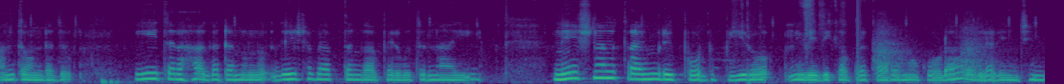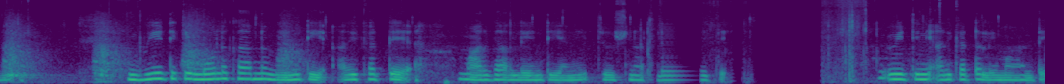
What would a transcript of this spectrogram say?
అంత ఉండదు. ఈ తరహా ఘటనలు దేశవ్యాప్తంగా పెరుగుతున్నాయి. నేషనల్ క్రైమ్ రిపోర్ట్ బ్యూరో నివేదిక ప్రకారము కూడా వెల్లడించింది. వీటికి మూల కారణం ఏంటి? అరికట్టే మార్గాలు ఏంటి అని చూసినట్లయితే వీటిని అరికట్టలేమా అంటే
